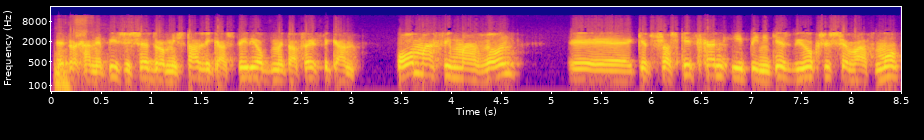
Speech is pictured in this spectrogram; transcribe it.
έτρεχαν επίσης έντρομοι στα δικαστήρια όπου μεταφέρθηκαν όμαθοι μαδών ε, και τους ασκήθηκαν οι ποινικές διώξεις σε βαθμό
